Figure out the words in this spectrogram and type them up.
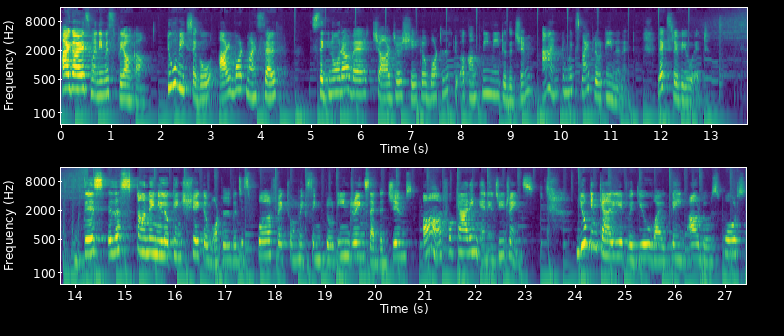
Hi guys, my name is Priyanka. Two weeks ago, I bought myself SignoraWare Charger Shaker bottle to accompany me to the gym and to mix my protein in it. Let's review it. This is a stunning looking shaker bottle which is perfect for mixing protein drinks at the gyms or for carrying energy drinks. You can carry it with you while playing outdoor sports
